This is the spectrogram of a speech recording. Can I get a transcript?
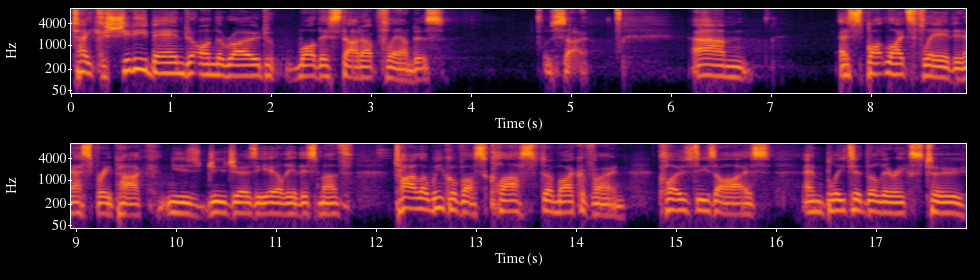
take shitty band on the road while their startup flounders. So, um, as spotlights flared in Asbury Park, New, New Jersey, earlier this month, Tyler Winklevoss clasped a microphone, closed his eyes, and bleated the lyrics to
